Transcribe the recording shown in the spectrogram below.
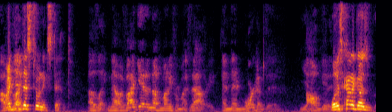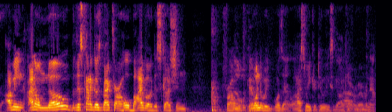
I, was did like- this to an extent. I was like, now if I get enough money for my salary and then more comes in, I'll get it. Well, this kind of goes. I mean, I don't know, but this kind of goes back to our whole Bivo discussion from Oh, okay. when did we was that last week or two weeks ago? I can't Um, remember now.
